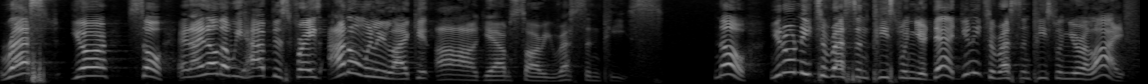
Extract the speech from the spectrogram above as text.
Rest your soul. And I know that we have this phrase, I don't really like it. Ah, yeah, I'm sorry. Rest in peace. No, you don't need to rest in peace when you're dead. You need to rest in peace when you're alive.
